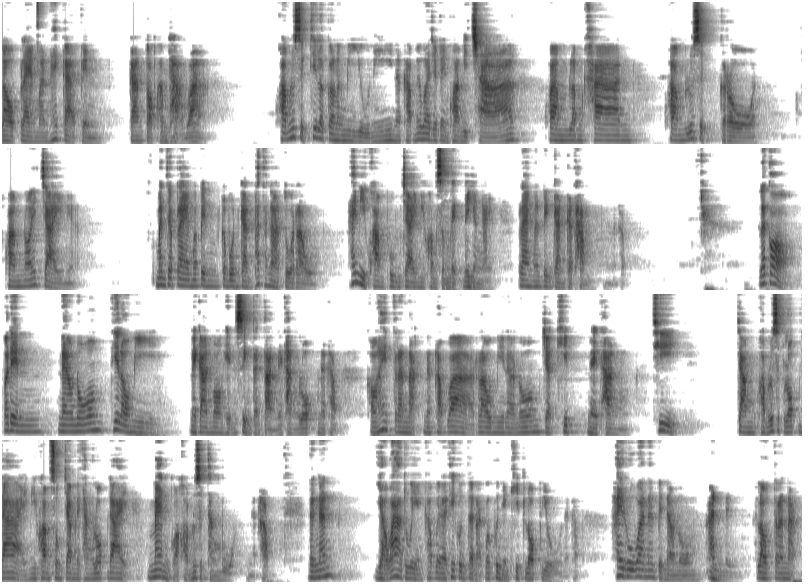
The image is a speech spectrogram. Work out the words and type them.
เราแปลงมันให้กลายเป็นการตอบคำถามว่า ความรู้สึกที่เรากำลังมีอยู่นี้นะครับ ไม่ว่าจะเป็นความบิดฉาความลำคาญ ความรู้สึกโกรธ ความน้อยใจเนี่ย มันจะแปลงมาเป็นกระบวนการพัฒนาตัวเรา ให้มีความภูมิใจมีความสำเร็จได้ยังไง แปลงมันเป็นการกระทำนะครับ แล้วก็ประเด็นแนวโน้มที่เรามีในการมองเห็นสิ่งต่างๆ ในทางลบนะครับขขอให้ตระหนักนะครับว่าเรามีแนวโน้มจะคิดในทางที่จำความรู้สึกลบได้ มีความทรงจำในทางลบได้ แม่นกว่าความรู้สึกทางบวกนะครับ ดังนั้น อย่าว่าตัวเองครับ เวลาที่คุณตระหนักว่าคุณยังคิดลบอยู่นะครับ ให้รู้ว่านั่นเป็นแนวโน้มอันหนึ่ง เราตระหนัก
